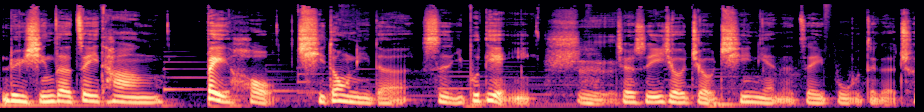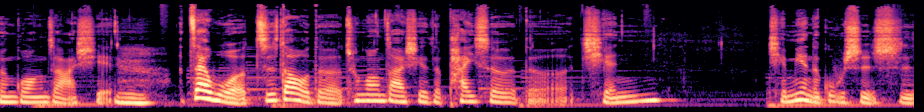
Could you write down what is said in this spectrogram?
旅行的这一趟背后启动你的是一部电影，是就是一九九七年的这一部这个《春光乍泄》。嗯，在我知道的《春光乍泄》的拍摄的前。前面的故事是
